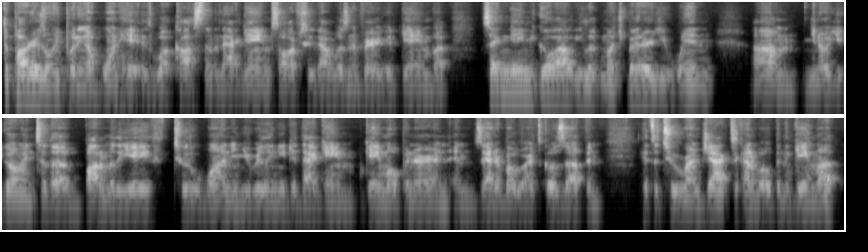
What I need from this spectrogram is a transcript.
the Padres only putting up one hit is what cost them that game. So obviously that wasn't a very good game. But second game, you go out, you look much better, you win. Um, you know, you go into the bottom of the eighth, two to one, and you really needed that game game opener. And and Xander Bogaerts goes up and hits a two run jack to kind of open the game up.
